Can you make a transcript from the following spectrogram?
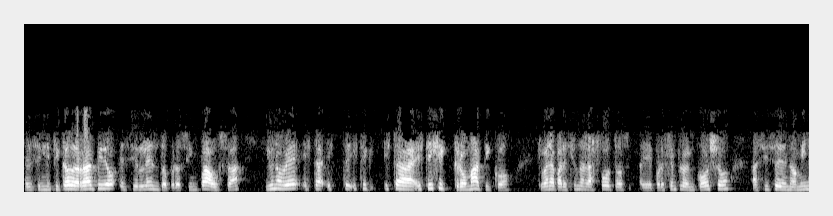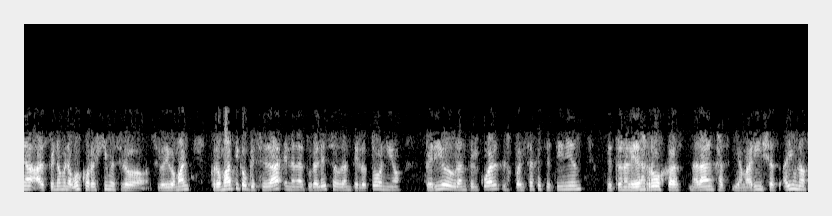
el significado de rápido es ir lento, pero sin pausa, y uno ve esta, este, este, esta, este eje cromático que van apareciendo en las fotos, eh, por ejemplo, en Collo, así se denomina al fenómeno, vos corregime si lo, si lo digo mal, cromático que se da en la naturaleza durante el otoño, periodo durante el cual los paisajes se tiñen de tonalidades rojas, naranjas y amarillas. Hay unos,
